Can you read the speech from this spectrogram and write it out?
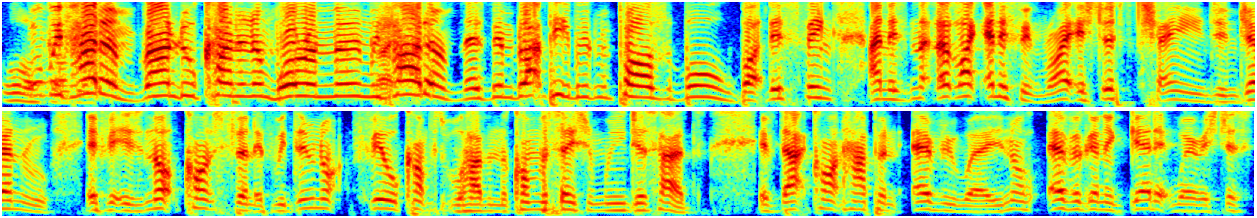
Oh, Well, we've God, had them. Randall Cunningham, Warren Moon. We've Right. had them. There's been black people who can pass the ball, but this thing, and it's not like anything, right? It's just change in general. If it is not constant, if we do not feel comfortable having the conversation we just had, if that can't happen everywhere, you're not ever gonna get it where it's just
